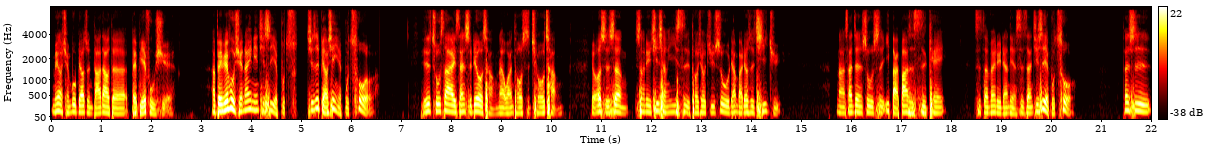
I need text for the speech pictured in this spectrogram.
没有全部标准达到的北别府学啊，北别府学那一年其实也不错，其实表现也不错，也是初赛三十六场，那完投十球场，有二十胜，胜率七成一四，投球局数两百六十七局。那三振数是一百八十四 K，自责分率两点四三，其实也不错。但是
